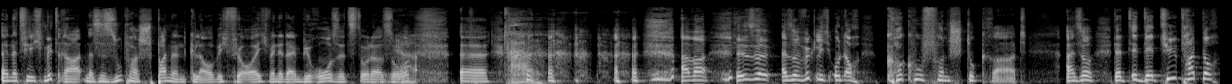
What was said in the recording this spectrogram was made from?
äh, natürlich mitraten, das ist super spannend, glaube ich, für euch, wenn ihr da im Büro sitzt oder so. Ja. Äh, aber das ist, also wirklich und auch Koku von Stuckrad. Also der, der Typ hat doch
